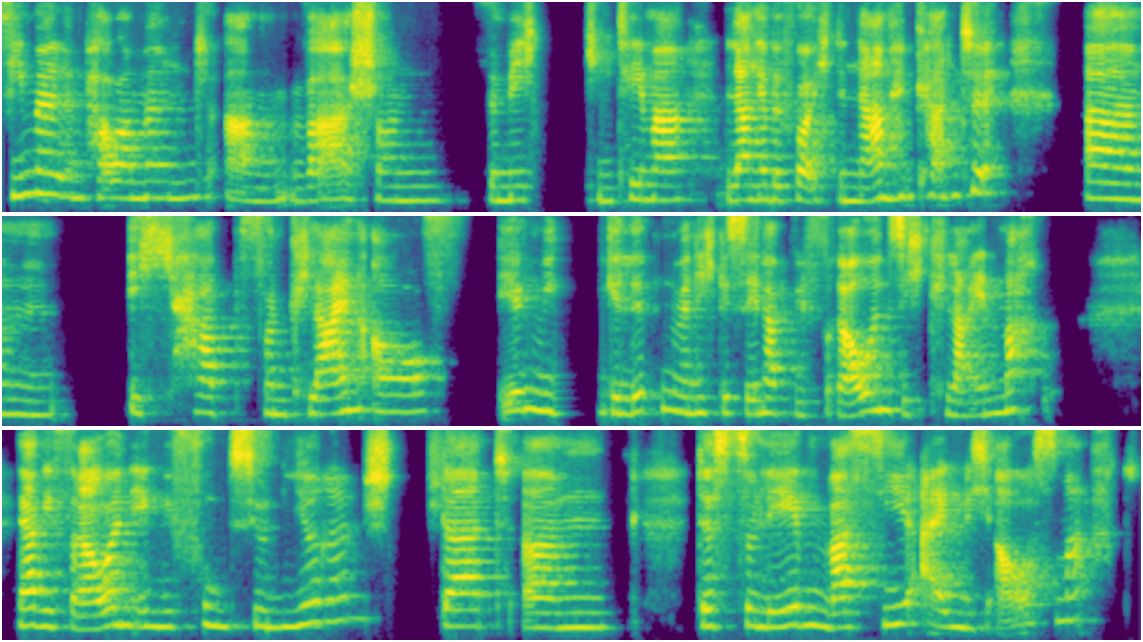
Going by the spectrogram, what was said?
Female Empowerment ähm, war schon für mich ein Thema lange bevor ich den Namen kannte. Ähm, ich habe von klein auf irgendwie gelitten, wenn ich gesehen habe, wie Frauen sich klein machen, ja, wie Frauen irgendwie funktionieren, statt ähm, das zu leben, was sie eigentlich ausmacht.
